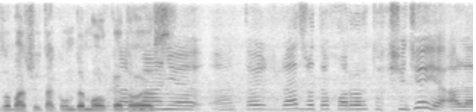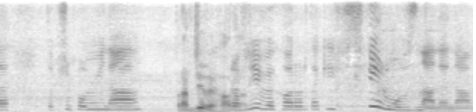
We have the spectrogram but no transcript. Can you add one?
zobaczyć taką demolkę to jest Normalnie, e, to jest raz, że to horror to się dzieje, ale to przypomina prawdziwy horror. prawdziwy horror takich z filmów znany nam.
